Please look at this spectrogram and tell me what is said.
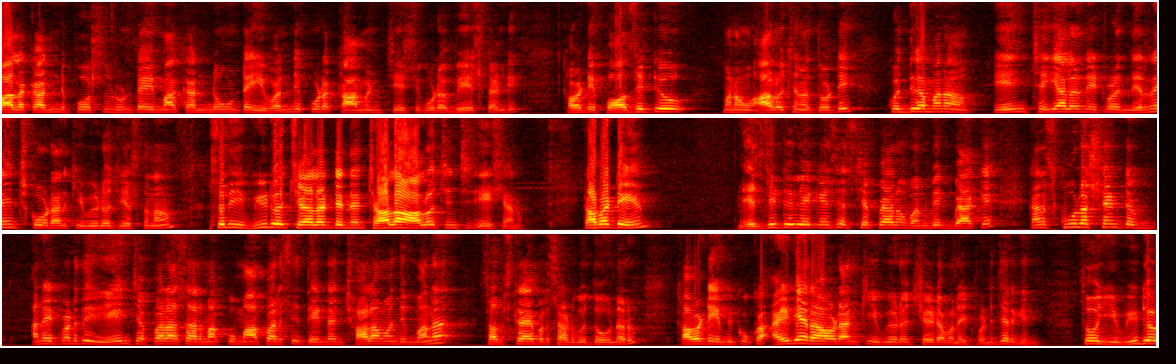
వాళ్ళకి అన్ని పోస్టులు ఉంటాయి మాకు అన్నీ ఉంటాయి ఇవన్నీ కూడా కామెంట్ చేసి కూడా వేస్ట్ అండి. కాబట్టి పాజిటివ్ మనం ఆలోచనతోటి కొద్దిగా మనం ఏం చేయాలనేటువంటి నిర్ణయించుకోవడానికి వీడియో చేస్తున్నాను అసలు ఈ వీడియో చేయాలంటే నేను చాలా ఆలోచించి చేశాను. కాబట్టి ఎస్జిటి వేకెన్సీస్ చెప్పాను వన్ వీక్ బ్యాకే కానీ స్కూల్ అసిస్టెంట్ అనేటువంటిది ఏం చెప్పారా సార్ మాకు? మా పరిస్థితి ఏంటని చాలామంది మన సబ్స్క్రైబర్స్ అడుగుతూ ఉన్నారు. కాబట్టి మీకు ఒక ఐడియా రావడానికి ఈ వీడియో చేయడం అనేటువంటి జరిగింది. సో ఈ వీడియో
